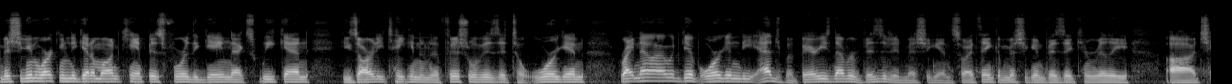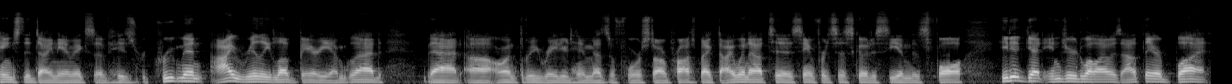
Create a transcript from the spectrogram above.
Michigan working to get him on campus for the game next weekend. He's already taken an official visit to Oregon. Right now, I would give Oregon the edge, but Berry's never visited Michigan. So I think a Michigan visit can really uh, change the dynamics of his recruitment. I really love Barry. I'm glad that uh, On Three rated him as a four star prospect. I went out to San Francisco to see him this fall. He did get injured while I was out there, but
